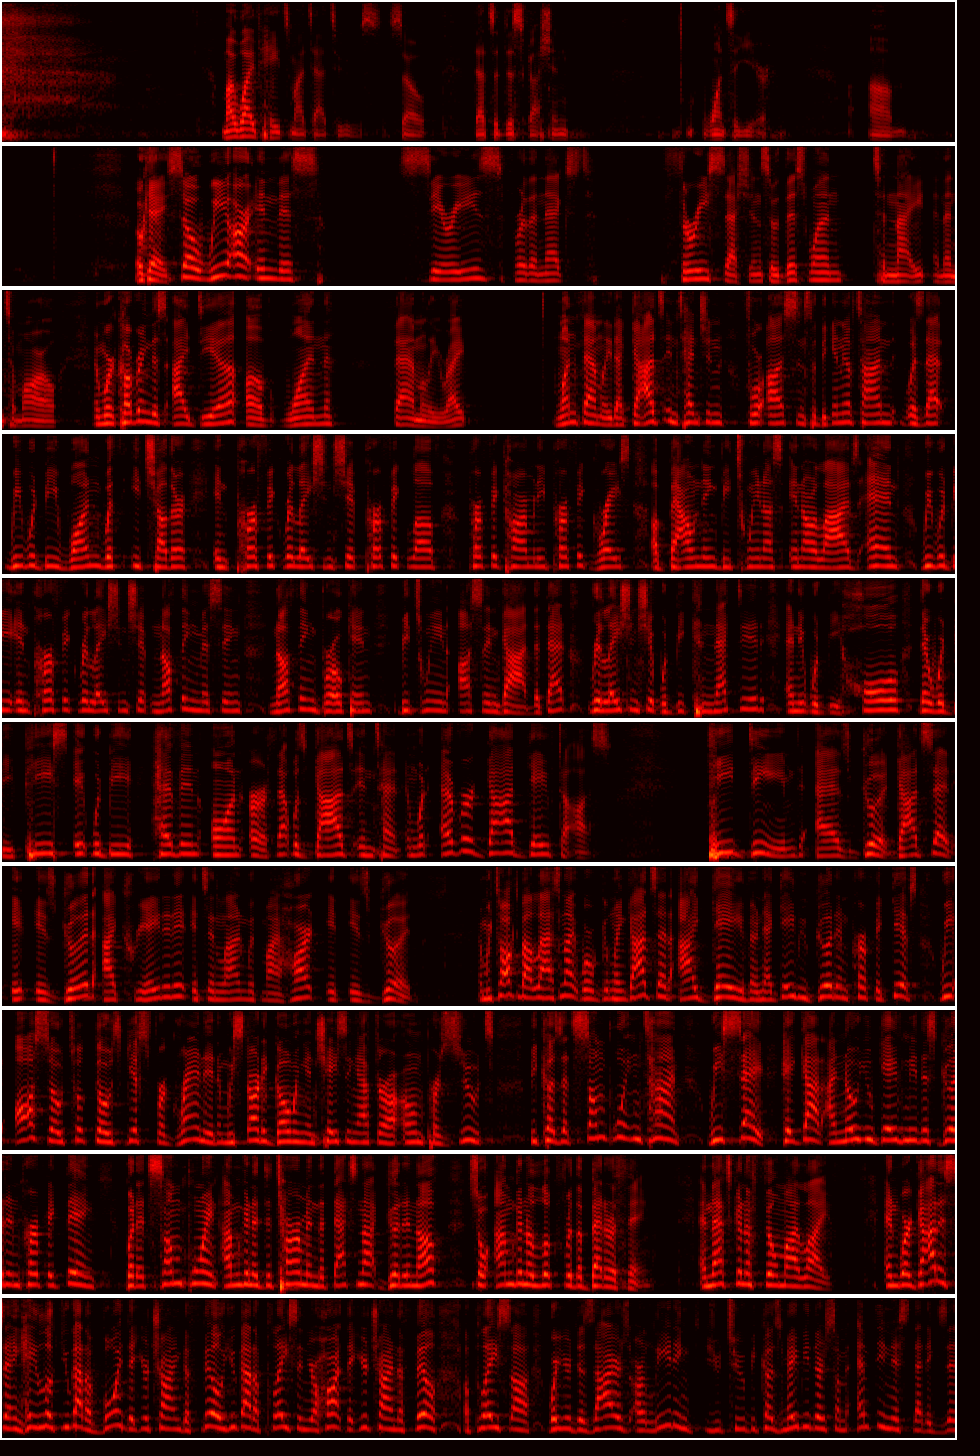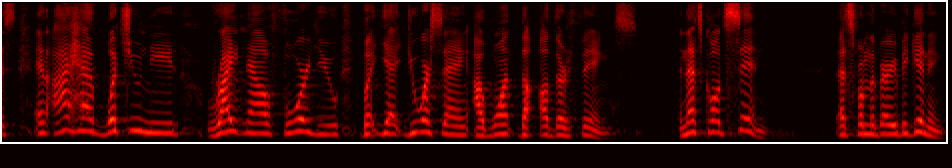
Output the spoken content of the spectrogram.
my wife hates my tattoos, so that's a discussion once a year. Um, okay, so we are in this series for the next three sessions. So, this one tonight and then tomorrow. And we're covering this idea of one family, right? One family, that God's intention for us since the beginning of time was that we would be one with each other in perfect relationship, perfect love, perfect harmony, perfect grace abounding between us in our lives, and we would be in perfect relationship, nothing missing, nothing broken between us and God. That that relationship would be connected and it would be whole, there would be peace, it would be heaven on earth. That was God's intent. And whatever God gave to us, he deemed as good. God said, It is good. I created it. It's in line with my heart. It is good. And we talked about last night where when God said, I gave and I gave you good and perfect gifts, we also took those gifts for granted and we started going and chasing after our own pursuits because at some point in time we say, Hey, God, I know you gave me this good and perfect thing, but at some point I'm gonna determine that that's not good enough, so I'm gonna look for the better thing. And that's gonna fill my life and where God is saying, hey, look, you got a void that you're trying to fill. You got a place in your heart that you're trying to fill, a place uh, where your desires are leading you to because maybe there's some emptiness that exists. And I have what you need right now for you, but yet you are saying, I want the other things. And that's called sin. That's from the very beginning.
